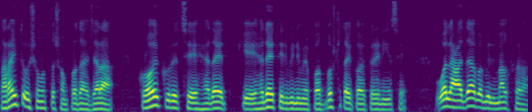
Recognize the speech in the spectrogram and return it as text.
তারাই তো ওই সমস্ত সম্প্রদায় যারা ক্রয় করেছে হেদায়তকে, হেদায়তের বিনিময়ে পদভষ্টতায় ক্রয় করে নিয়েছে। ওয়াল আদা বাবিল মাগফেরা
